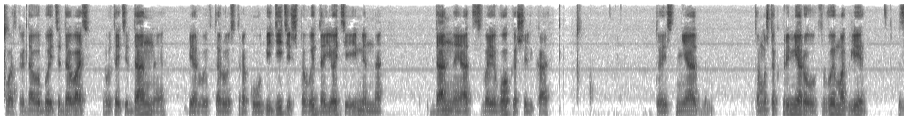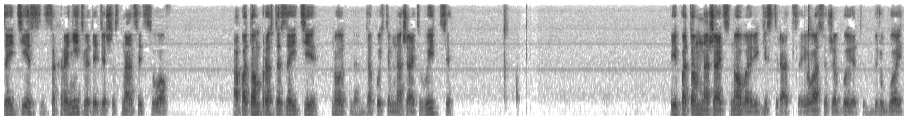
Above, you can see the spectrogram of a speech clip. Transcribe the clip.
Вот, когда вы будете давать вот эти данные, первую и вторую строку, убедитесь, что вы даете именно данные от своего кошелька. То есть не от... Потому что, к примеру, вы могли зайти, сохранить вот эти 16 слов, а потом просто зайти, ну, допустим, нажать «Выйти», и потом нажать снова «Регистрация», и у вас уже будет другой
